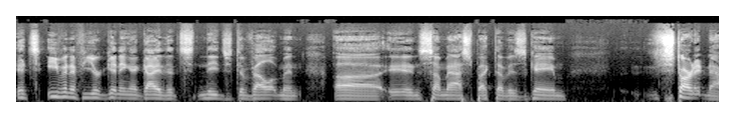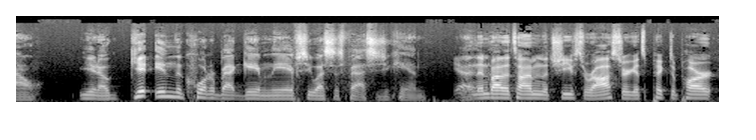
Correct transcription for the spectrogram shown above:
It's even if you're getting a guy that needs development uh, in some aspect of his game, start it now. You know, get in the quarterback game in the AFC West as fast as you can. Yeah, and then by the time the Chiefs roster gets picked apart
